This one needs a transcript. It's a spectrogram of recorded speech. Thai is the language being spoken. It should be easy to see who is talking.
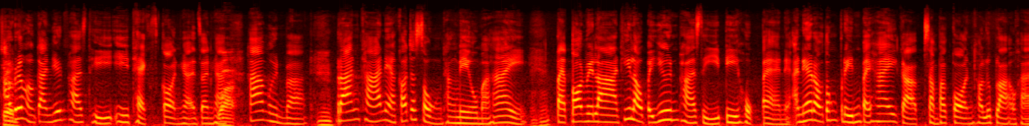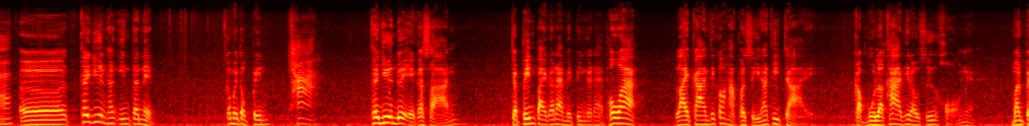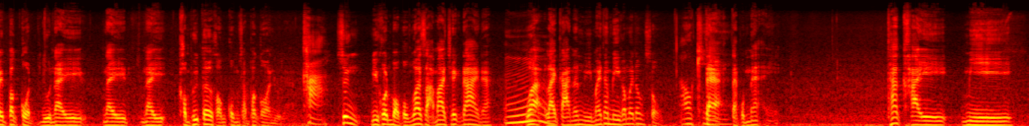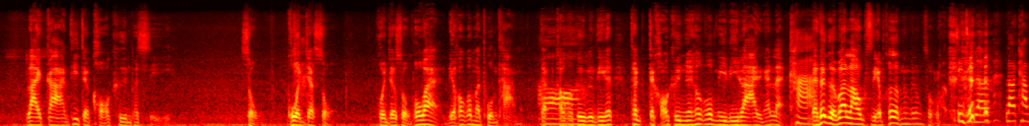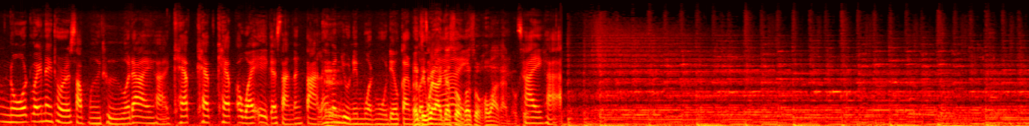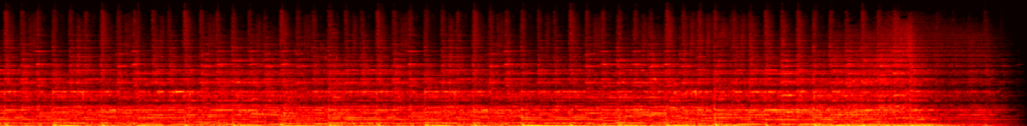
Speaker 1: เชิญ
Speaker 2: เอาเรื่องของการยื่นภาษี e-tax ก่อนค่ะอาจารย์คะ
Speaker 1: ว่า
Speaker 2: ห้าหมื่นบาท
Speaker 1: อืม
Speaker 2: ร้านค้าเนี่ยเขาจะส่งทางเมลมาให้
Speaker 1: อือฮึ
Speaker 2: แต่ตอนเวลาที่เราไปยื่นภาษีปี 68 เนี่ย อันเนี้ยเราต้องปริ้นไปให้กับสัมภากรเขาหรือเปล่าคะ
Speaker 1: เอ่อถ้ายื่นทางอินเทอร์เน็ต ก็ไม่ต้องปริ้น
Speaker 2: ค่ะ
Speaker 1: ถ้ายื่นด้วยเอกสาร จะปริ้นไปก็ได้ไม่ปริ้นก็ได้ เพราะว่ารายการที่เขาหักภาษีหน้าที่จ่ายกับมูลค่าที่เราซื้อของเนี่ย มันไปปรากฏอยู่ในในในคอมพิวเตอร์ของกรมสรรพากรอยู่แล้ว
Speaker 2: ค่ะ
Speaker 1: ซึ่งมีคนบอกผมว่าสามารถเช็คได้นะ
Speaker 2: อืม
Speaker 1: ว่ารายการนั้นมีไหมถ้ามีก็ไม่ต้องส่ง
Speaker 2: โอเค
Speaker 1: แต่แต่ผมแนะอย่างนี้ถ้าใครมีรายการที่จะขอคืนภาษี ส่ง ควรจะส่ง ควรจะส่งเพราะว่าเดี๋ยวเขาก็มาทวงถามแต่
Speaker 2: อ๋อ
Speaker 1: เขาก็คือบางทีก็ถ้าจะขอคืนเงินเขาก็มีดีลาอย่างนั้นแหละ
Speaker 2: ค่ะ
Speaker 1: แต่ถ้าเกิดว่าเราเสียเพิ่มนั่นไม่ต้องส่งหรอก
Speaker 2: จริงๆเราเราทำโน้ตไว้ในโทรศัพท์มือถือก็ได้ค่ะ แคปแคปแคปเอาไว้เอกสารต่างๆ แล้วให้มัน
Speaker 1: เออ
Speaker 2: อยู่ในหมวดหมู่เดียวกัน
Speaker 1: แล้วถึงเวลาจะส่งก็
Speaker 2: ง่ย
Speaker 1: ส่งเขาว่ากันโอเค
Speaker 2: ใช่ค่ะ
